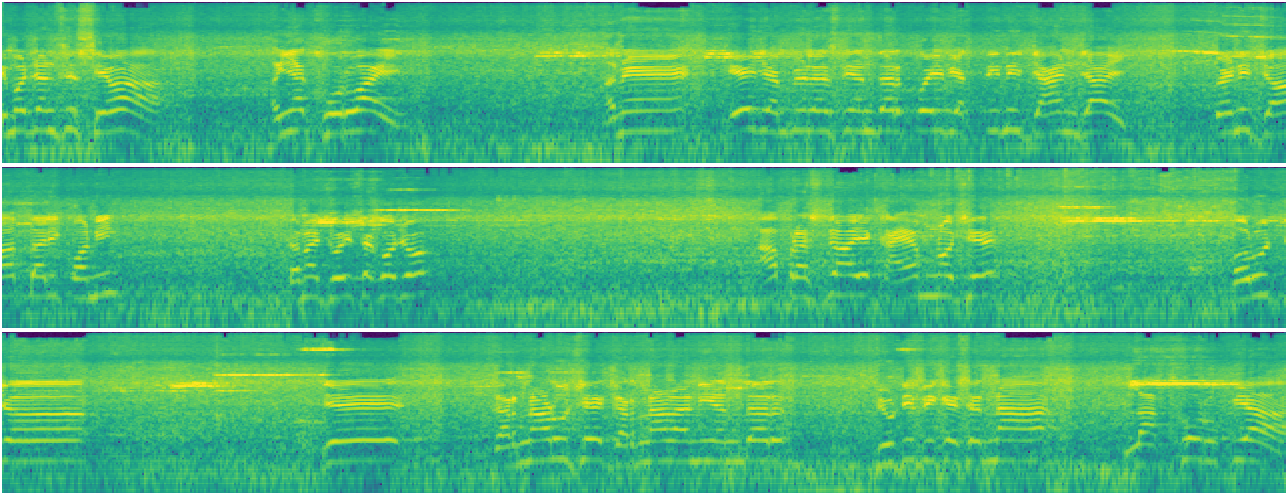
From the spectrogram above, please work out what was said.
ઇમરજન્સી સેવા અહીંયા ખોરવાય અને એ જ એમ્બ્યુલન્સની અંદર કોઈ વ્યક્તિની જાન જાય તો એની જવાબદારી કોની? તમે જોઈ શકો છો. આ પ્રશ્ન એ કાયમનો છે. ભરૂચ જે ગરનાળું છે. ગરનાળાની અંદર બ્યુટિફિકેશનના લાખો રૂપિયા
